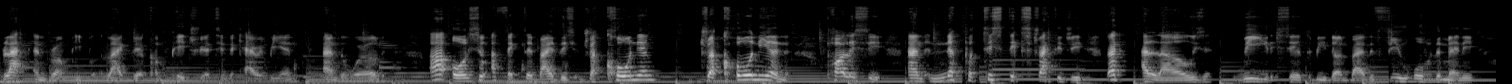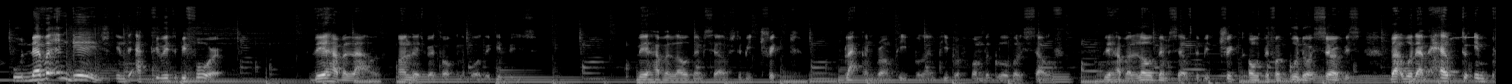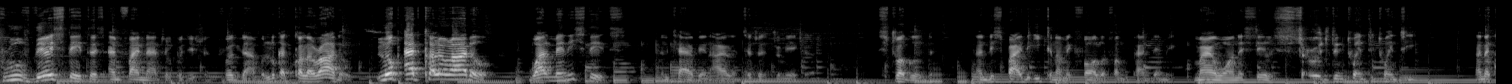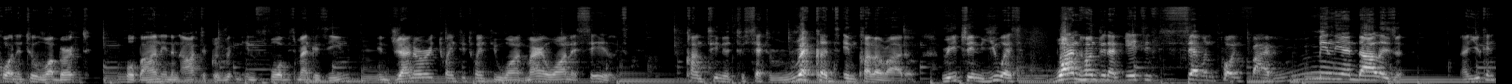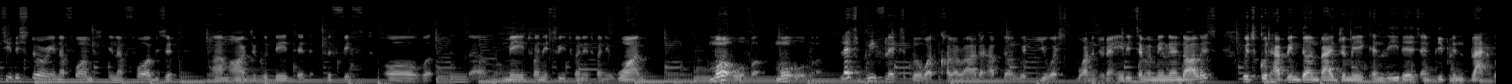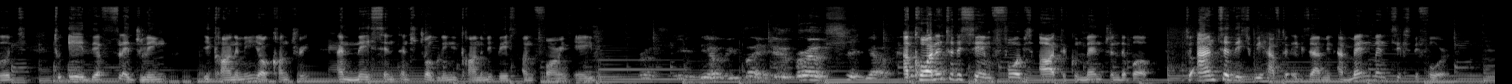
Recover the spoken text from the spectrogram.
black and brown people, like their compatriots in the Caribbean and the world, are also affected by this draconian draconian policy and nepotistic strategy that allows weed sale to be done by the few over the many who never engaged in the activity before. They have allowed, unless we're talking about the hippies, they have allowed themselves to be tricked black and brown people and people from the global south. Mm. They have allowed themselves to be tricked out of a good or service that would have helped to improve their status and financial position. For example, look at Colorado. Look at Colorado. While many states and Caribbean islands, such as Jamaica, struggled, and despite the economic fallout from the pandemic, marijuana sales surged in 2020. And according to Robert Hoban in an article written in Forbes magazine, in January 2021, marijuana sales continued to set records in Colorado, reaching US $187.5 million. And you can see the story in a Forbes in a Forbes um, article dated the 5th of uh, May 23, 2021. Moreover, moreover, let's briefly explore what Colorado have done with US 187 million dollars, which could have been done by Jamaican leaders and people in black hoods to aid their fledgling economy, your country, and nascent and struggling economy based on foreign aid. According to the same Forbes article mentioned above, to answer this, we have to examine Amendment 64.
